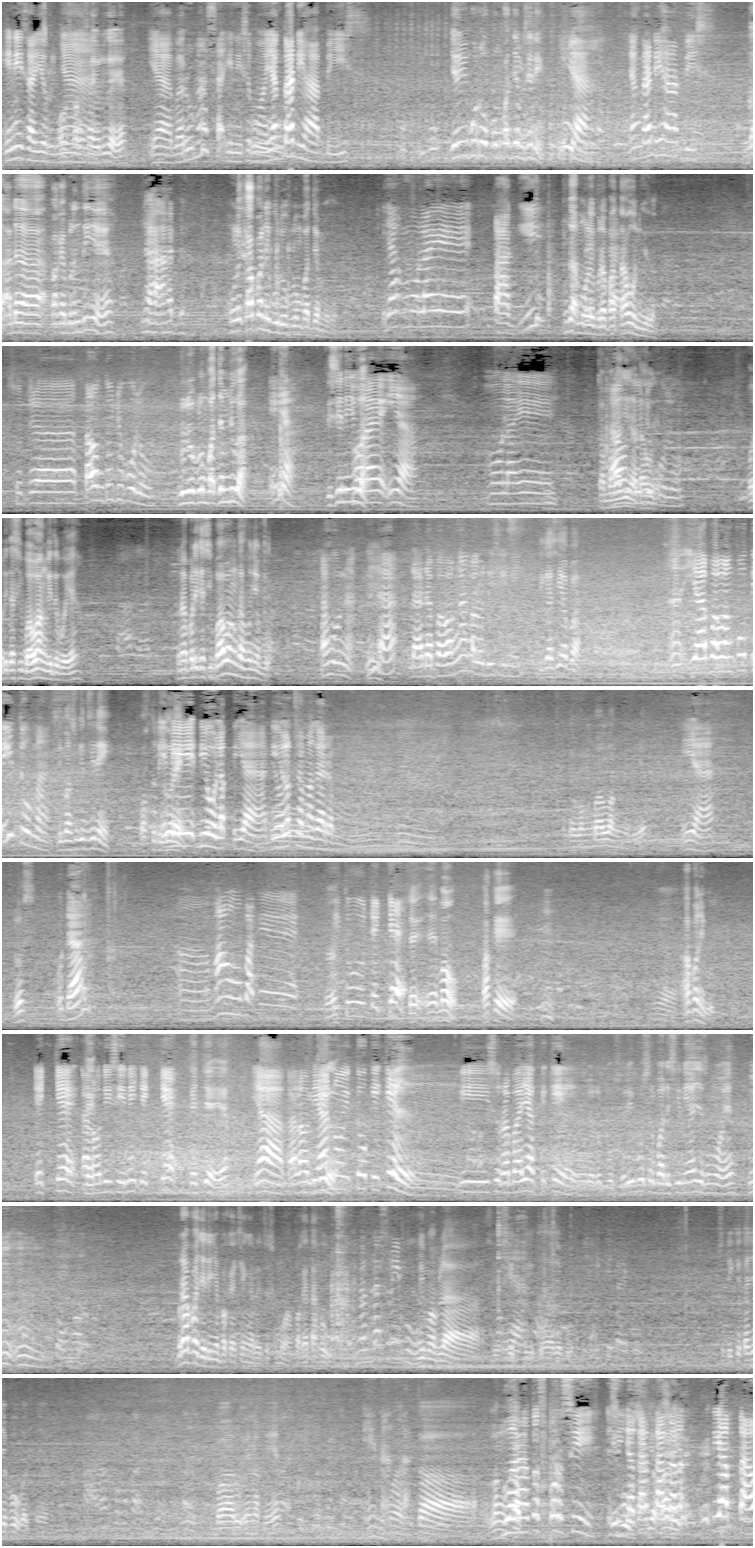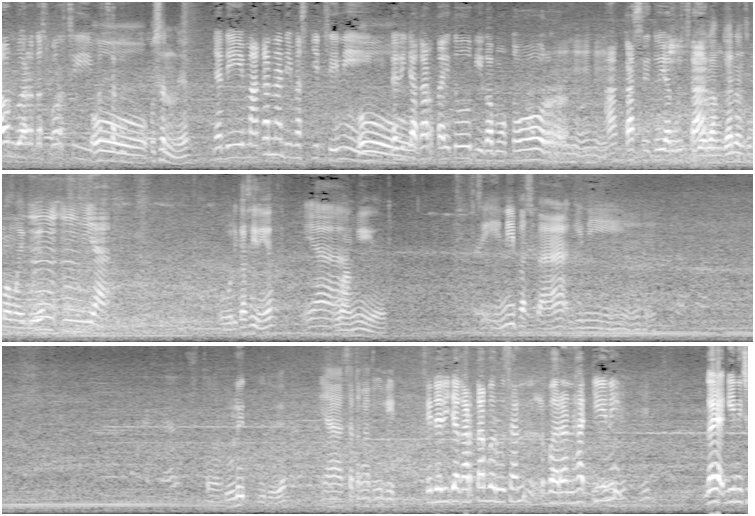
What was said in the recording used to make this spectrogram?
Ini Oh sayurnya. pakai sayur juga ya. Ya, baru masak ini semua. Oh. Yang tadi habis. Oh, ibu, jadi ibu 24 jam sini? Iya, yang tadi habis. Nggak ada pakai berhentinya ya? Nggak ada. Mulai kapan ibu 24 jam itu? Yang mulai pagi Nggak mulai berapa tahun gitu? sudah tahun 70. Udah 24 jam juga? Iya. Di sini juga? Mulai iya. Mulai Tambah tahun lagi nggak tahu? 70. Oh dikasih bawang gitu bu ya? Kenapa dikasih bawang tahunya bu? Tahu nak? Enggak, enggak ada bawangnya kalau di sini. Dikasih apa? Eh, ya bawang putih itu, Mas. Dimasukin sini? Waktu Ini digoreng? diulek ya, diulek Oh. sama garam. Hmm, Ada bawang-bawang gitu ya? iya. Terus? Udah. Eh, mau pakai Hah? itu cecek. Eh, mau pakai. Hmm. Ya, apa nih bu? Cecek kalau di sini cecek. Kece ya? Ya, kalau di Kikil. anu itu kikil. Hmm. Di Surabaya kikil. Oh, udah rebus. Jadi ibu serba di sini aja semua ya? Mm-mm. Berapa jadinya pakai cenger itu semua? Pakai tahu? 15.000. 15. Ya, sip, Iya. dihitung aja bu. Sedikit aja. Bu. Sedikit aja bu katanya. Baru enak nih ya. Enak. Mantap. Lengkap. 200 porsi. Di Ibu, Jakarta setiap hari? kalau- tiap tahun 200 porsi. pesen. Oh, pesen ya? Jadi makanlah di masjid sini. Oh. Dari Jakarta itu tiga motor. Mhm. Akas itu yang Udah besar. langganan semua sama ibu ya? Mm-mm, Iya. Oh, dikasih nih ya? Iya. Wangi ya? Si ini pas Pak, gini. Setengah dulit gitu ya? Ya setengah tulit. Saya dari Jakarta barusan lebaran haji ini. Hmm. Kayak gini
